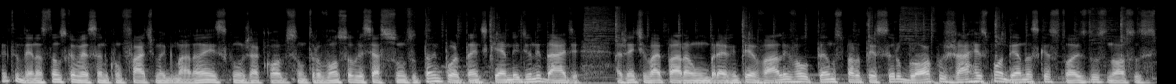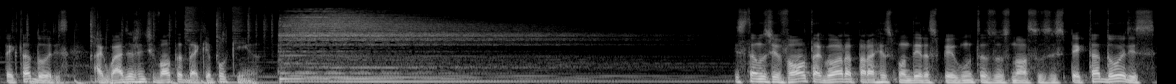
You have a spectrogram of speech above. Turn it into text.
Muito bem, nós estamos conversando com Fátima Guimarães, com Jacobson Trovão sobre esse assunto tão importante que é a mediunidade. A gente vai para um breve intervalo e voltamos para o terceiro bloco já respondendo as questões dos nossos espectadores. Aguarde, a gente volta daqui a pouquinho. Estamos de volta agora para responder as perguntas dos nossos espectadores.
